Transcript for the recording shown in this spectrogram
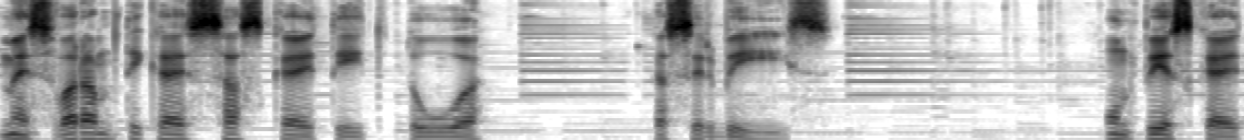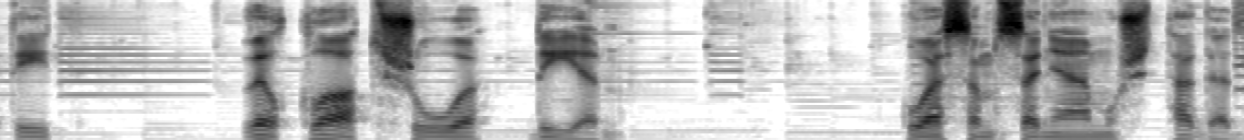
mēs varam tikai saskaitīt to, kas ir bijis, un pieskaitīt vēl klāt šo dienu, ko esam saņēmuši tagad,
